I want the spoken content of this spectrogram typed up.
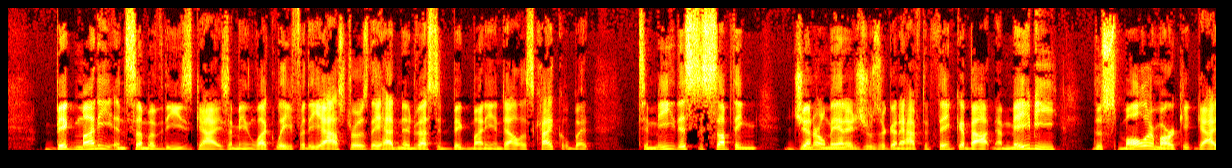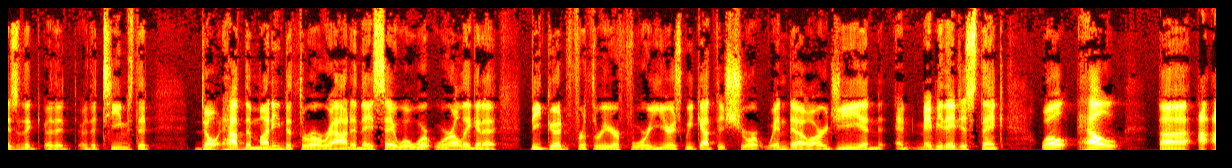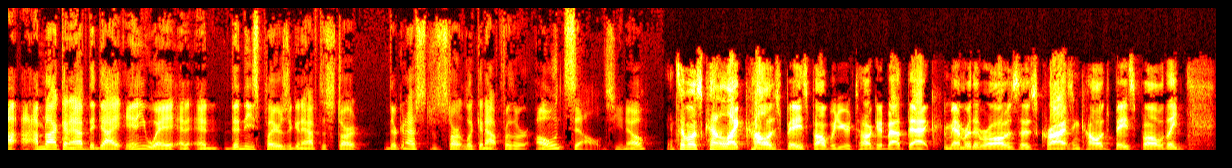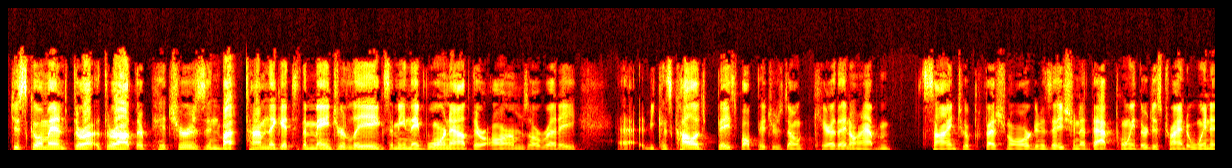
big money in some of these guys. I mean, luckily for the Astros, they hadn't invested big money in Dallas Keuchel, but to me, this is something general managers are going to have to think about. Now, maybe the smaller market guys are the, are the, are the teams that don't have the money to throw around and they say, well, we're, we're only going to be good for three or four years. We got this short window, RG. And, and maybe they just think, well, hell, uh, I, am not going to have the guy anyway. And, and then these players are going to have to start. They're going to have to start looking out for their own selves, you know? It's almost kind of like college baseball when you were talking about that. Remember, there were always those cries in college baseball. Well, they just go in and throw, throw out their pitchers, and by the time they get to the major leagues, I mean, they've worn out their arms already uh, because college baseball pitchers don't care. They don't have them signed to a professional organization at that point. They're just trying to win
